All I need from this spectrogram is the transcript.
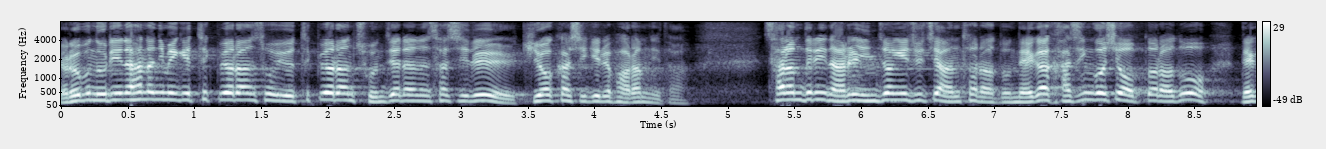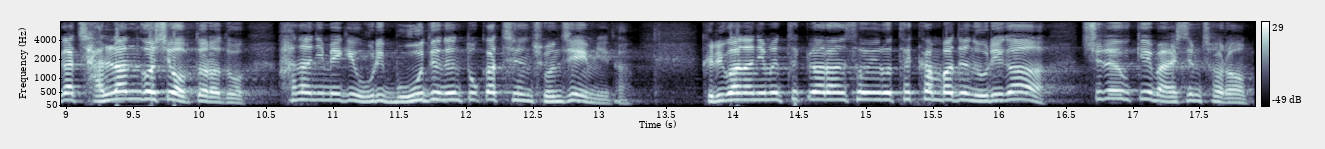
여러분, 우리는 하나님에게 특별한 소유, 특별한 존재라는 사실을 기억하시기를 바랍니다. 사람들이 나를 인정해주지 않더라도, 내가 가진 것이 없더라도, 내가 잘난 것이 없더라도, 하나님에게 우리 모두는 똑같은 존재입니다. 그리고 하나님은 특별한 소유로 택함받은 우리가 출애굽기 말씀처럼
